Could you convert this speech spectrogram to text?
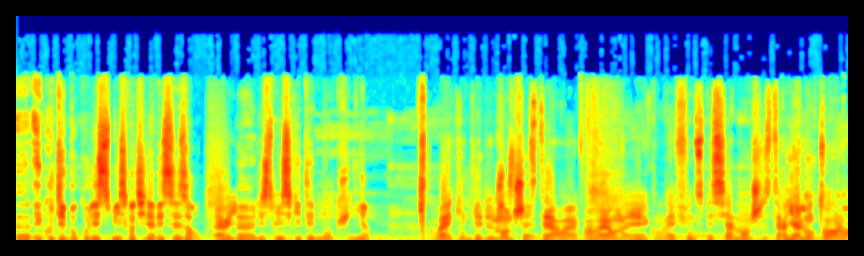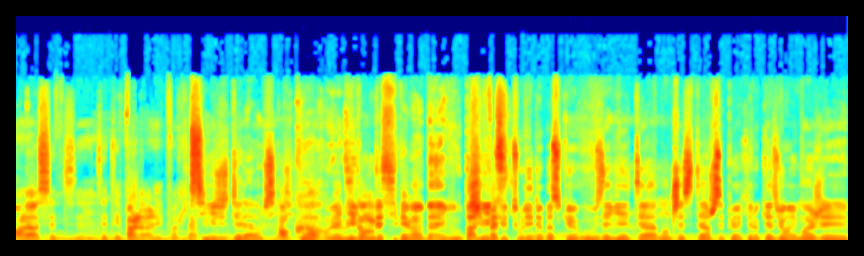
euh, écoutait beaucoup les Smiths quand il avait 16 ans. ah oui Euh, les Smiths qui étaient mancuniens. Ouais, qui était de Manchester, ouais. ouais, ouais, on, avait, on avait fait une spéciale Manchester il y a longtemps, alors là, t'étais pas là à l'époque. hein. Si, j'étais là aussi. Encore Oui, Bah, Dis donc, décidément. Ouais, bah, vous Je parliez que si- tous les deux parce que vous, vous aviez été à Manchester, je sais plus à quelle occasion, et moi j'ai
